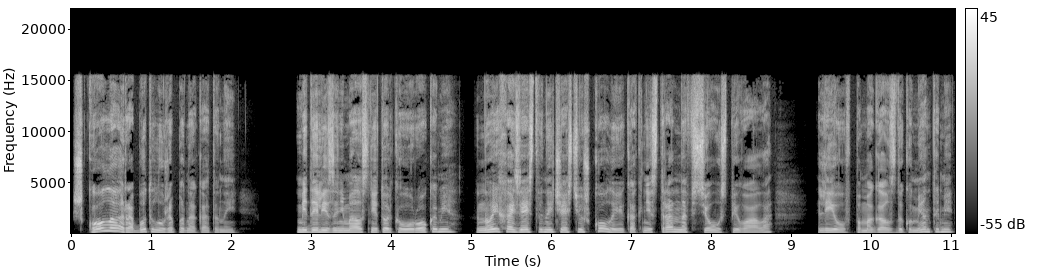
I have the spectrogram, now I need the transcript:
Школа работала уже по накатанной. Медели занималась не только уроками, но и хозяйственной частью школы, и, как ни странно, все успевала. Леов помогал с документами,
